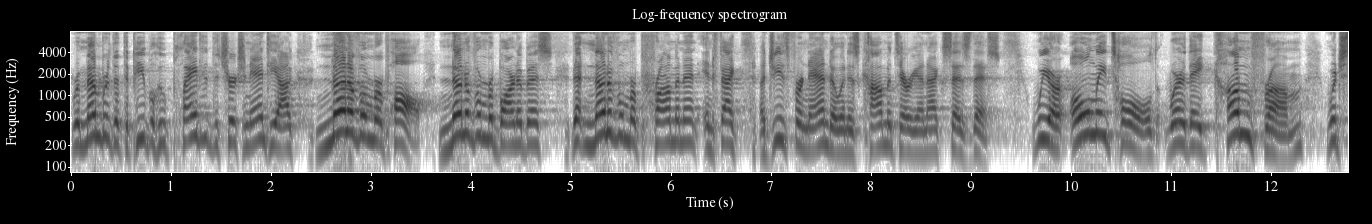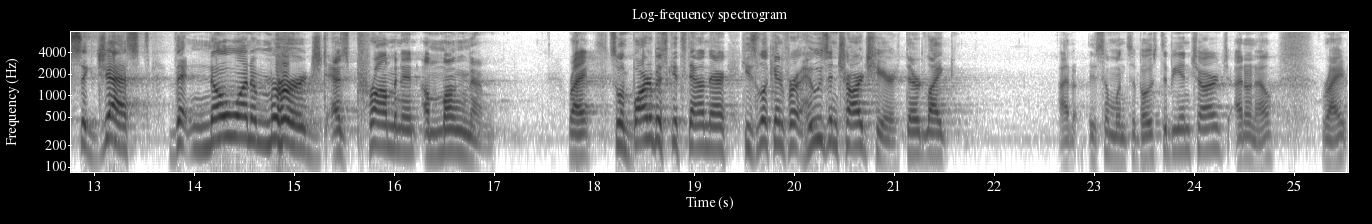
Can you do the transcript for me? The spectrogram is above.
Remember that the people who planted the church in Antioch, none of them were Paul, none of them were Barnabas, that none of them were prominent. In fact, Ajith Fernando in his commentary on Acts says this We are only told where they come from, which suggests that no one emerged as prominent among them right? So when Barnabas gets down there, he's looking for who's in charge here. They're like, is someone supposed to be in charge? I don't know, right?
